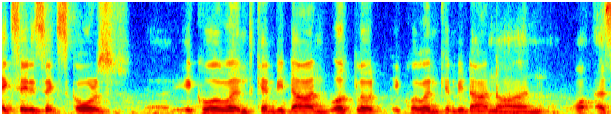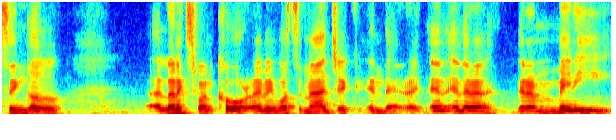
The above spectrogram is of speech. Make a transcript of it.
x86 cores uh, equivalent can be done, workload equivalent can be done on a single uh, LinuxONE core. I mean, what's the magic in there, right? And, and there are there are many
